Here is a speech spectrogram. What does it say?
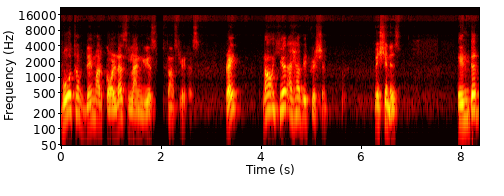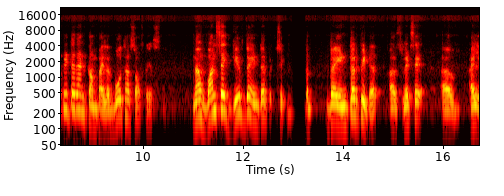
both of them are called as language translators. Right? Now, here I have a question. Question is, interpreter and compiler both are softwares. Now, once I give the interpreter, the, the interpreter, uh, let's say, uh, I'll,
